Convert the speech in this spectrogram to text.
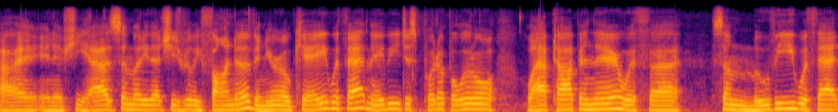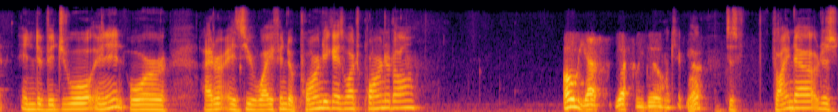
Uh, and if she has somebody that she's really fond of and you're okay with that, maybe just put up a little laptop in there with uh, some movie with that individual in it. Or I don't. Is your wife into porn? Do you guys watch porn at all? Oh yes, yes we do. Okay, Yeah. well, just find out just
